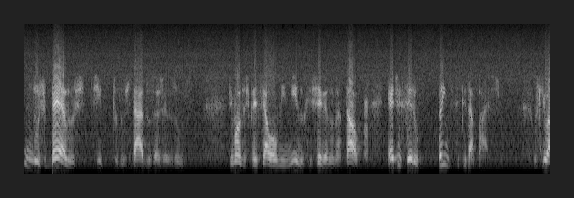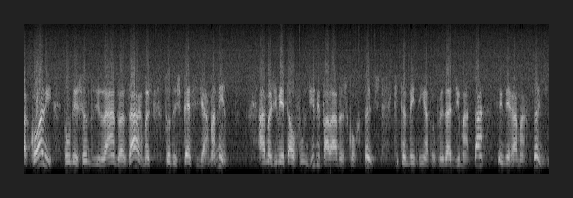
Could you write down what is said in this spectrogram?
Um dos belos títulos dados a Jesus, de modo especial ao menino que chega no Natal, é de ser o príncipe da paz. Os que o acolhem vão deixando de lado as armas, toda espécie de armamento. Armas de metal fundido e palavras cortantes, que também têm a propriedade de matar, sem derramar sangue,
